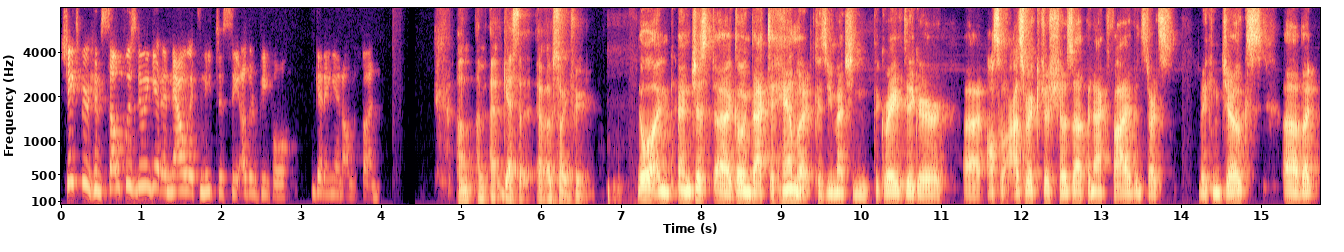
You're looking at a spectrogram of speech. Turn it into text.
Shakespeare himself was doing it, and now it's neat to see other people getting in on the fun. Um, I guess. Uh, oh, sorry, Drew. No, and, and just uh, going back to Hamlet, because you mentioned the gravedigger. Uh, also, Osric just shows up in Act Five and starts making jokes. Uh, but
